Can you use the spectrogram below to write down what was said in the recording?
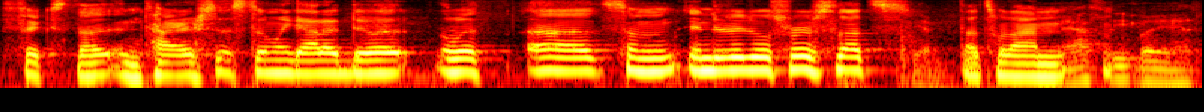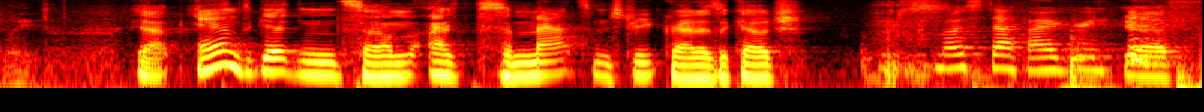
fix the entire system, we got to do it with uh, some individuals first. That's that's what I'm Athlete by athlete. yeah, and getting some uh, some Matt some street cred as a coach. Most stuff, I agree. Yes.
